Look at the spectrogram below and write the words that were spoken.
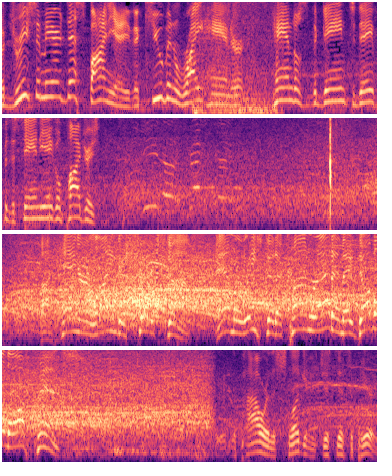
Odrisamer Despaigne, the Cuban right-hander, handles the game today for the San Diego Padres. A hanger line to shortstop. Amarista to Conrad, and they doubled off Pence. The power, the slugging has just disappeared.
